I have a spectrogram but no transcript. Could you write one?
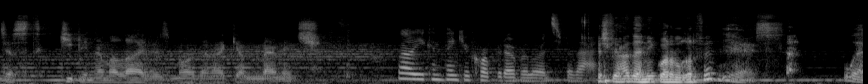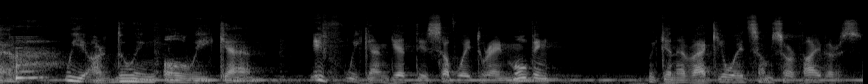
Just keeping them alive is more than I can manage. Well, you can thank your corporate overlords for that. ايش في حدا هنيك ورا الغرفة؟ Yes. Well, we are doing all we can. If we can get this subway train moving, we can evacuate some survivors.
